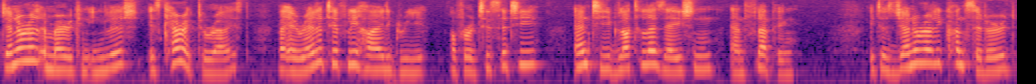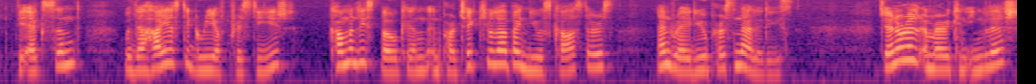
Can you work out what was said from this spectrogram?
General American English is characterized by a relatively high degree of rhoticity, anti-glottalization, and flapping. It is generally considered the accent with the highest degree of prestige, commonly spoken in particular by newscasters and radio personalities. General American English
